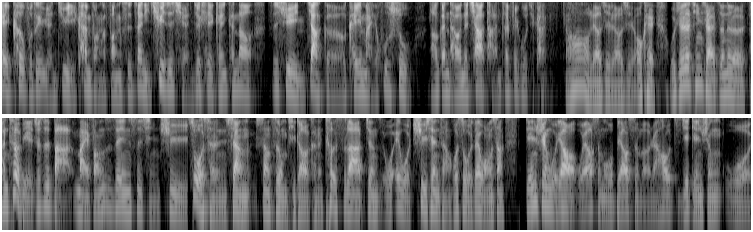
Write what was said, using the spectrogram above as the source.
可以克服这个远距离看房的方式，在你去之前，就可以可以看到资讯、价格、可以买的户数，然后跟台湾的洽谈，再飞过去看。哦，了解了解，OK，我觉得听起来真的很特别，就是把买房子这件事情去做成像上次我们提到的，可能特斯拉这样子，我哎，我去现场，或是我在网络上点选我要我要什么，我不要什么，然后直接点选我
